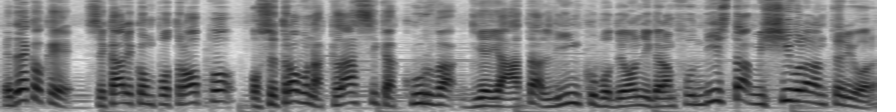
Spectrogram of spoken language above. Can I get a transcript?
Ed ecco che se carico un po' troppo o se trovo una classica curva ghiaiata, l'incubo di ogni gran fondista, mi scivola l'anteriore.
